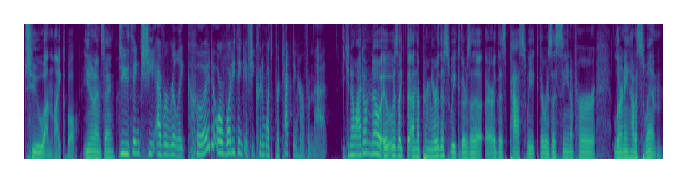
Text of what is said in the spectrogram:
too unlikable. You know what I'm saying? Do you think she ever really could, or what do you think if she couldn't? What's protecting her from that? You know, I don't know. It was like the, on the premiere this week. There's a or this past week there was a scene of her learning how to swim,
